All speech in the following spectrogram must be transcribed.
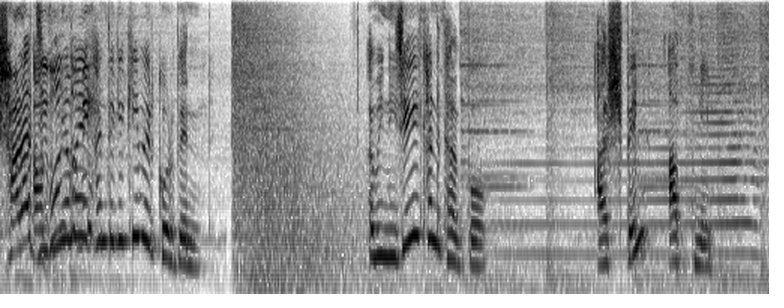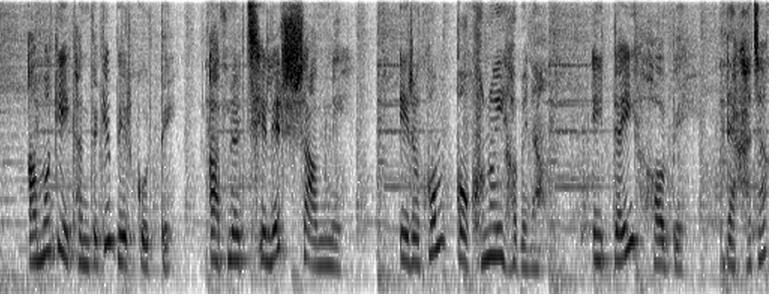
সারা জীবন তুমি এখান থেকে কি বের করবেন? আমি নিজেই এখানে থাকব। আসবেন আপনি। আমাকে এখান থেকে বের করতে। আপনার ছেলের সামনে। এরকম কখনোই হবে না। এটাই হবে। দেখা যাক।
